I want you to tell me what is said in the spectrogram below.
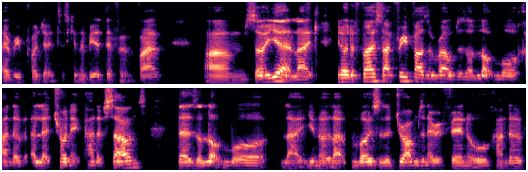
every project is gonna be a different vibe. Um so yeah like you know the first like 3000 realms is a lot more kind of electronic kind of sounds. There's a lot more like you know like most of the drums and everything are all kind of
